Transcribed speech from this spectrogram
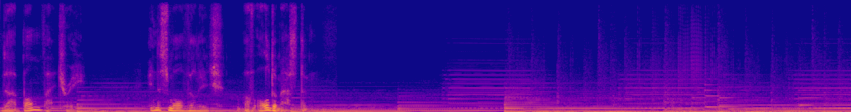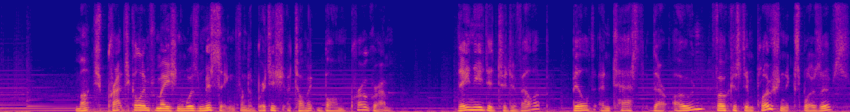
the Bomb Factory in the small village of Aldermaston. Much practical information was missing from the British atomic bomb program. They needed to develop, build, and test their own focused implosion explosives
